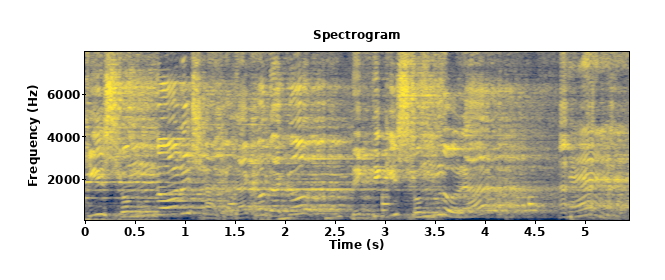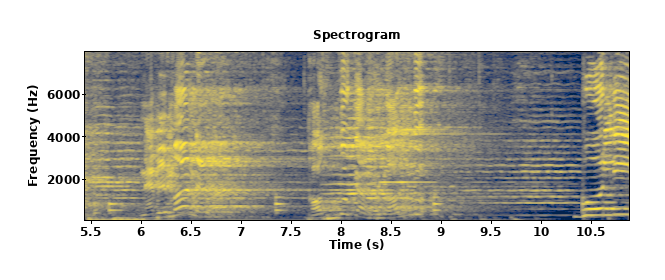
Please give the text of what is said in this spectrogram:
কি সুন্দর শাখা। দেখো দেখো দেখতে কি সুন্দর হ্যাঁ? হ্যাঁ। নেবে মা না গন্ধ কেন বলি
